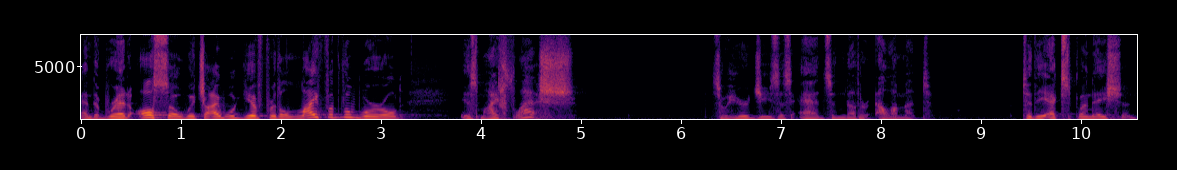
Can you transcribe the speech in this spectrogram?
And the bread also, which I will give for the life of the world, is my flesh. So here Jesus adds another element to the explanation,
